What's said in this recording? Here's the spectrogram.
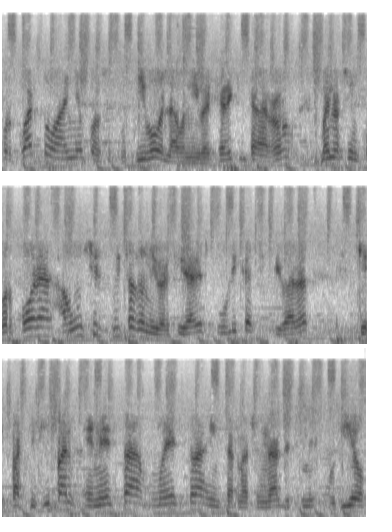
por cuarto año consecutivo la Universidad de Quintana Roo, bueno, se incorpora a un circuito de universidades públicas y privadas que participan en esta muestra internacional de cine judío,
